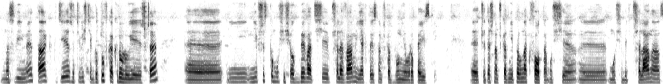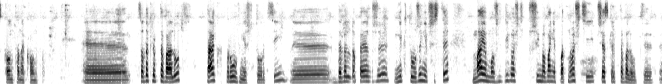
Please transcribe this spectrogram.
nazwijmy, tak, gdzie rzeczywiście gotówka króluje jeszcze, E, i nie wszystko musi się odbywać przelewami, jak to jest na przykład w Unii Europejskiej. E, Czy też na przykład niepełna kwota musi, się, e, musi być przelana z konta na konto. E, Co do kryptowalut, tak, również w Turcji e, deweloperzy, niektórzy, nie wszyscy, mają możliwość przyjmowania płatności przez kryptowaluty. E,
